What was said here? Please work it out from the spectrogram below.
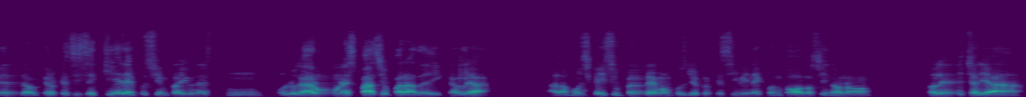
Pero creo que si se quiere, pues siempre hay un, lugar, un espacio para dedicarle a, a la música. Y Supremo, pues yo creo que sí viene con todo, si no, no, no le echaría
